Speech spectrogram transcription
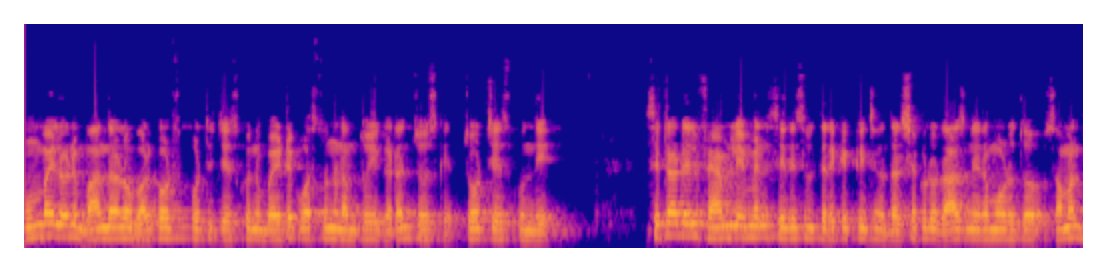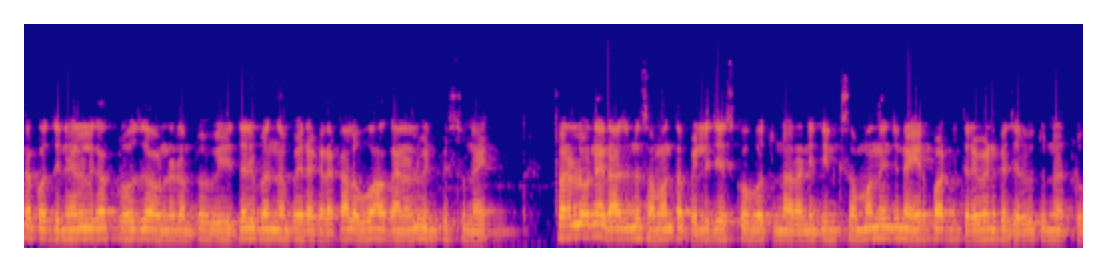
ముంబైలోని బాంద్రాలో వర్కౌట్స్ పూర్తి చేసుకుని బయటకు వస్తుండడంతో ఈ ఘటన చూసుకే చోటు చేసుకుంది. సిటాడెల్ ఫ్యామిలీ మెన్ సిరీస్లు తెరకెక్కించిన దర్శకుడు రాజ్ నిరమోడుతో సమంత కొద్ది నెలలుగా క్లోజ్గా ఉండడంతో వీరిద్దరి బంధంపై రకరకాల ఊహాగానాలు వినిపిస్తున్నాయి. త్వరలోనే రాజును సమంత పెళ్ళి చేసుకోబోతున్నారని దీనికి సంబంధించిన ఏర్పాట్లు తెర వెనుక జరుగుతున్నట్లు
